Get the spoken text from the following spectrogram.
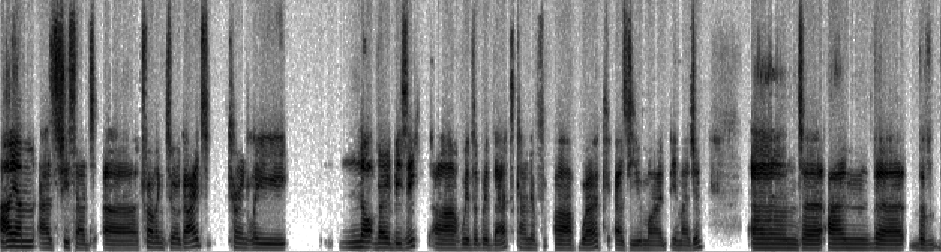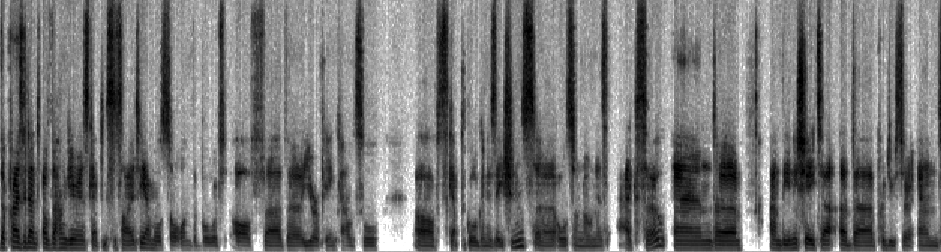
I am, as she said, uh, traveling tour guide, currently not very busy uh, with, with that kind of uh, work, as you might imagine. And uh, I'm the, the, the, president of the Hungarian Skeptic Society. I'm also on the board of the European Council of skeptical organizations, uh, also known as ECSO. And um, I'm the initiator, uh, the producer, and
